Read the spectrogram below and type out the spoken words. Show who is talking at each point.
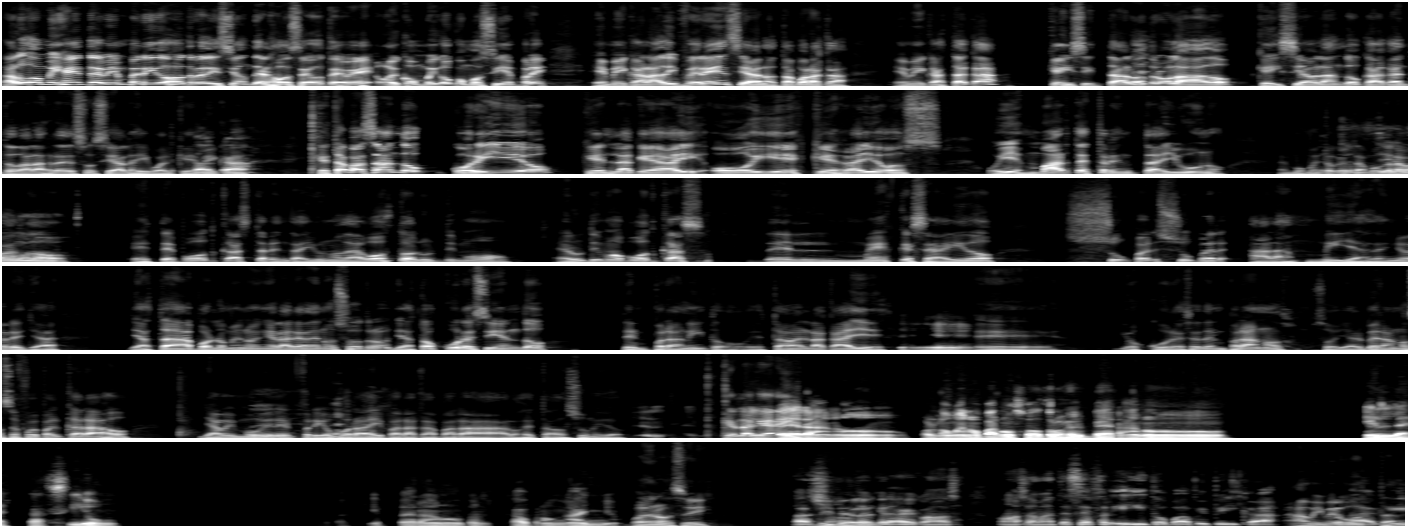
Speaker 1: Saludos mi gente, bienvenidos a otra edición del Joseo TV. Hoy conmigo, como siempre, MK la diferencia, no está por acá. MK está acá, Casey está al otro lado, Casey hablando caca en todas las redes sociales, igual que MK. ¿Qué está pasando, Corillo? ¿Qué es la que hay? Hoy es que rayos, hoy es martes 31, el momento que estamos grabando este podcast, 31 de agosto, el último, el último podcast del mes que se ha ido súper, súper a las millas, señores. Ya ya está, por lo menos en el área de nosotros, ya está oscureciendo tempranito. Hoy estaba en la calle eh, y oscurece temprano. So, ya el verano se fue para el carajo. Ya mismo viene el frío por ahí para acá, para los Estados Unidos.
Speaker 2: ¿Qué es la que hay? verano, por lo menos para nosotros, el verano en la estación. Aquí es verano del cabrón año.
Speaker 1: Bueno, sí.
Speaker 3: no te creas que cuando, se mete ese frío, papi, pica.
Speaker 1: A mí me gusta.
